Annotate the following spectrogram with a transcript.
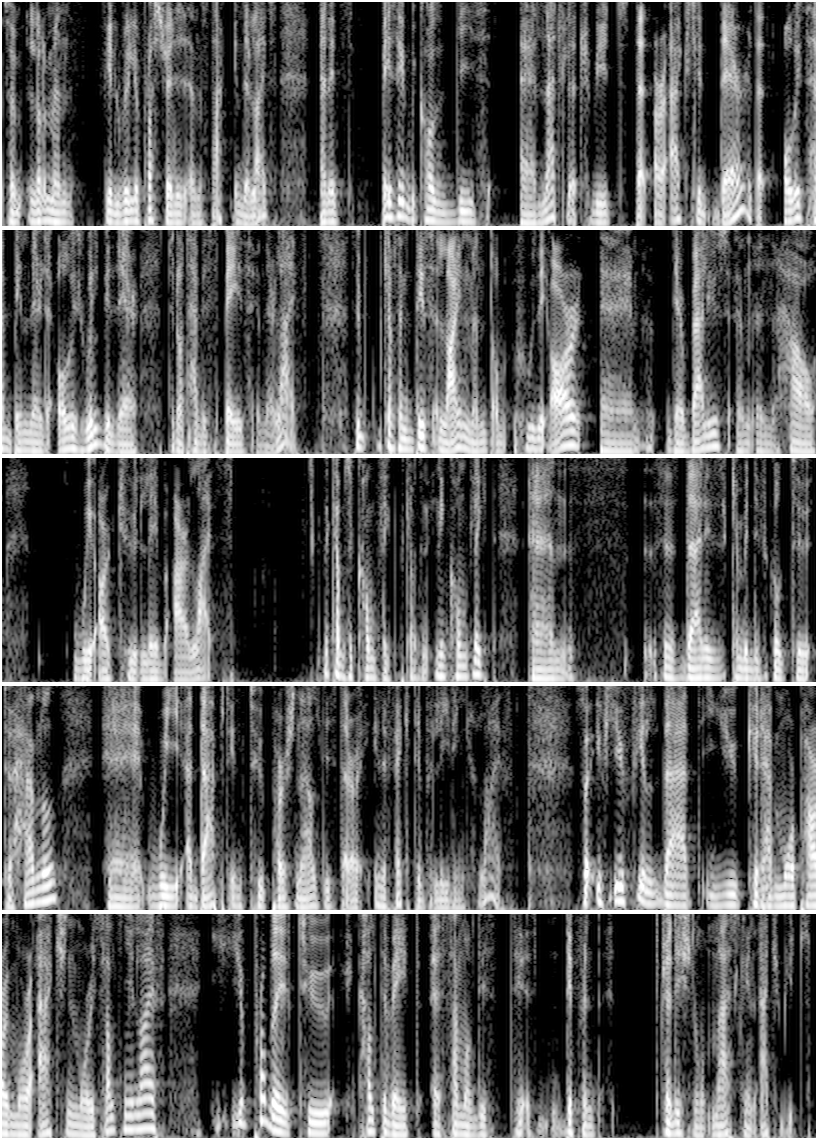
so a lot of men feel really frustrated and stuck in their lives, and it's basically because these uh, natural attributes that are actually there, that always have been there, that always will be there, do not have a space in their life. So it becomes a disalignment of who they are, um, their values, and, and how we are to live our lives. Becomes a conflict, becomes an inner conflict, and since that is can be difficult to to handle, uh, we adapt into personalities that are ineffective leading life. So if you feel that you could have more power, more action, more results in your life, you're probably to cultivate uh, some of these different traditional masculine attributes.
